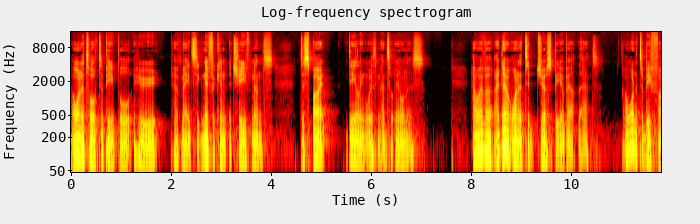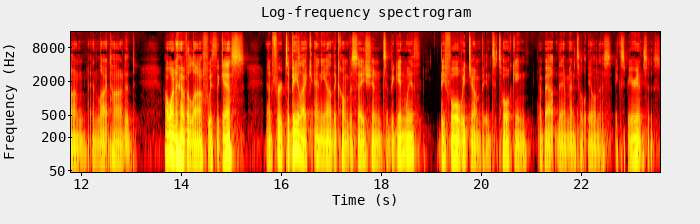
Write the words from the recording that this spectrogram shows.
I want to talk to people who have made significant achievements despite dealing with mental illness. However, I don't want it to just be about that. I want it to be fun and light-hearted. I want to have a laugh with the guests and for it to be like any other conversation to begin with before we jump into talking about their mental illness experiences.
